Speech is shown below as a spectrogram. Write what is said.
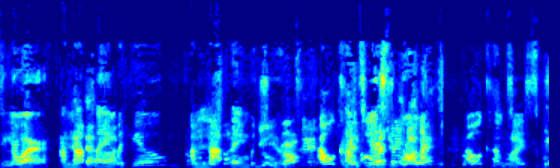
Dior, I'm not playing with you. I'm not playing with You you. I will come to your you school. I will come to your school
